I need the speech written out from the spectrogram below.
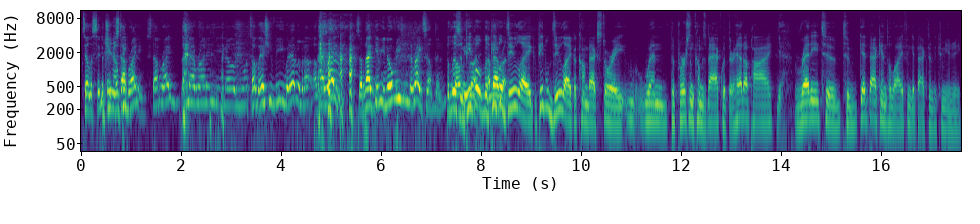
tell the city But you know, stop peop- writing. Stop writing. I'm not running. You know, you want to talk about SUV, whatever, but I'm not writing. so I'm not giving you no reason to write something. But listen, people, running. but I'm people do like people do like a comeback story when the person comes back with their head up high, Yeah. ready to to get back into life and get back into the community.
